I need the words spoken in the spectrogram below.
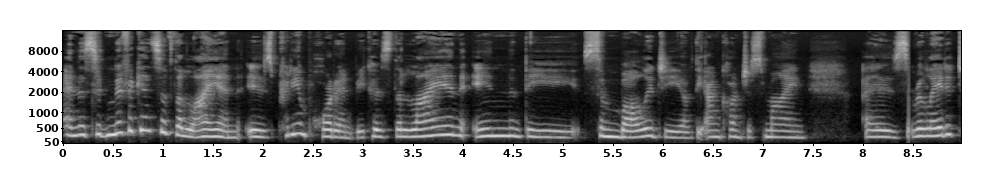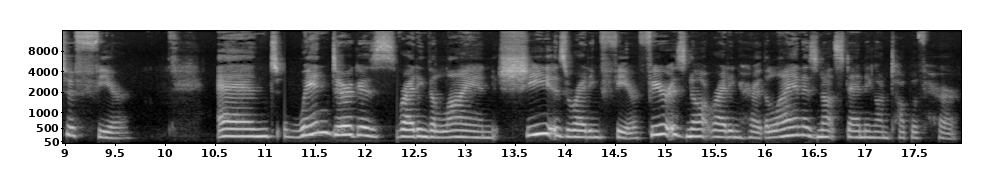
And the significance of the lion is pretty important because the lion in the symbology of the unconscious mind is related to fear. And when Durga's riding the lion, she is riding fear. Fear is not riding her. The lion is not standing on top of her.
